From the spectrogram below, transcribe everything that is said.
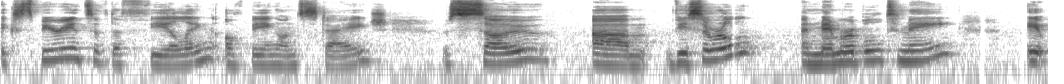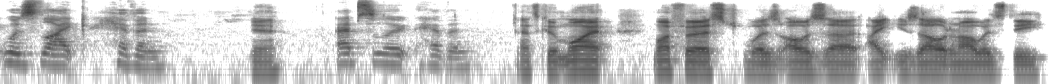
experience of the feeling of being on stage was so um, visceral and memorable to me. It was like heaven. Yeah. Absolute heaven. That's good. My my first was I was uh, eight years old and I was the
